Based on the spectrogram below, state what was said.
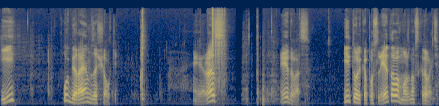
и убираем защелки. И раз, и два. И только после этого можно вскрывать.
